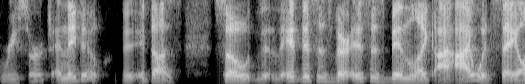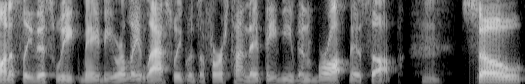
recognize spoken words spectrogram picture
research and they do it, it does so th- it, this is very this has been like I, I, would say honestly this week maybe or late last week was the first time that they've even brought this up hmm. so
